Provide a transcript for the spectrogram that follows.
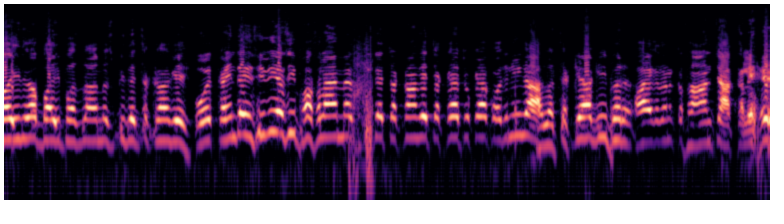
22 ਦੀਆਂ 22 ਫਸਲਾਂ ਐਮਐਸਪੀ ਤੇ ਚੱਕਾਂਗੇ। ਓਏ ਕਹਿੰਦੇ ਸੀ ਵੀ ਅਸੀਂ ਫਸਲਾਂ ਐਮਐਸਪੀ ਤੇ ਚੱਕਾਂਗੇ ਚੱਕਿਆ ਚੁੱਕਿਆ ਕੁਝ ਨਹੀਂਗਾ ਹਾਲਾ ਚੱਕਿਆ ਕੀ ਫਿਰ? ਆ ਇੱਕ ਦਿਨ ਕਿਸਾਨ ਚੱਕ ਲਏ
